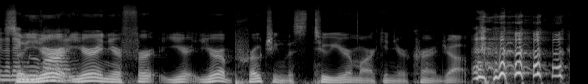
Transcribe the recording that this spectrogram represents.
and then so I move you're on. you're in your fir- you're you're approaching this two year mark in your current job.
